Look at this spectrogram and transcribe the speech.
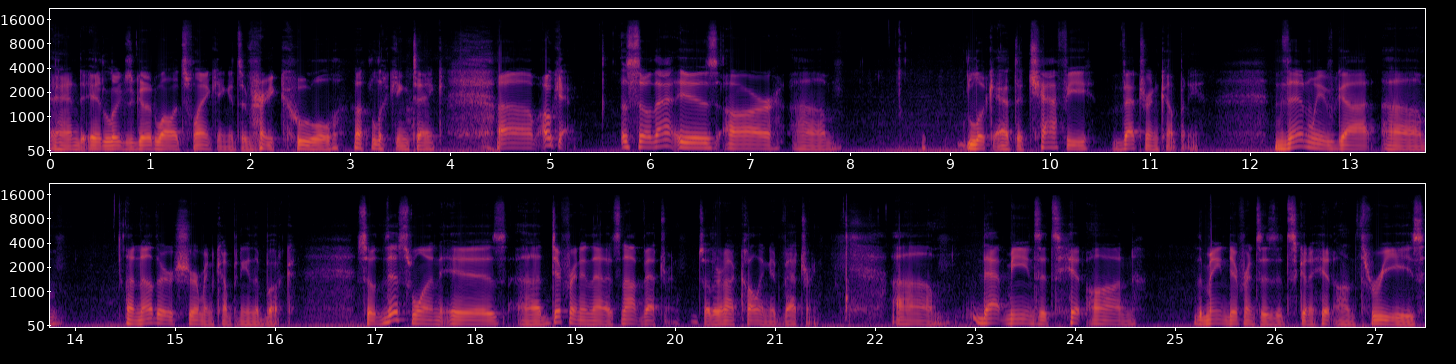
and it looks good while it's flanking. It's a very cool looking tank. Um, okay, so that is our um, look at the Chaffee Veteran Company. Then we've got um, another Sherman company in the book. So this one is uh, different in that it's not veteran. So they're not calling it veteran. Um, that means it's hit on, the main difference is it's going to hit on threes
